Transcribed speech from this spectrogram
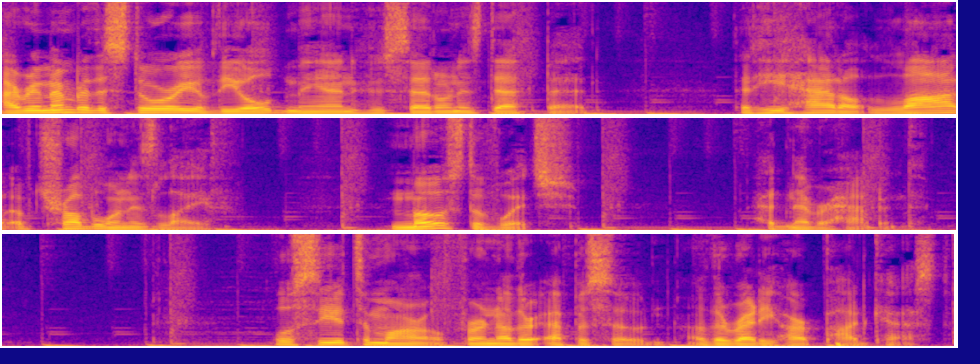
I remember the story of the old man who said on his deathbed that he had a lot of trouble in his life, most of which had never happened. We'll see you tomorrow for another episode of the Ready Heart Podcast.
